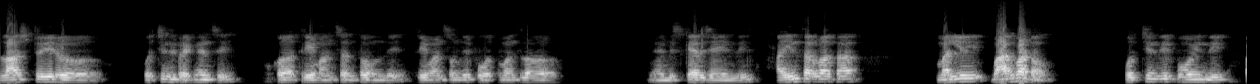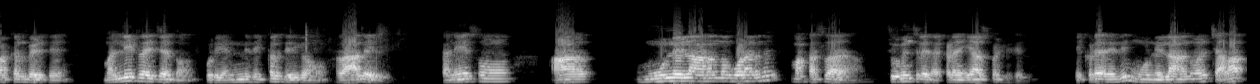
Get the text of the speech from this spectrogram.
లాస్ట్ ఇయర్ వచ్చింది ప్రెగ్నెన్సీ ఒక త్రీ మంత్స్ ఎంతో ఉంది. త్రీ మంత్స్ ఉంది. ఫోర్త్ మంత్లో మిస్క్యారేజ్ అయింది. అయిన తర్వాత మళ్ళీ బాధపడ్డాం. వచ్చింది పోయింది పక్కన పెడితే మళ్ళీ ట్రై చేద్దాం. ఇప్పుడు ఎన్ని దిక్కలు తిరిగాము రాలేదు. కనీసం ఆ మూడు నెలల ఆనందం కూడా అనేది మాకు అసలు చూపించలేదు. ఎక్కడ ఏ హాస్పిటల్కి వెళ్ళి ఇక్కడ అనేది మూడు నెలల ఆనందం అనేది చాలా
